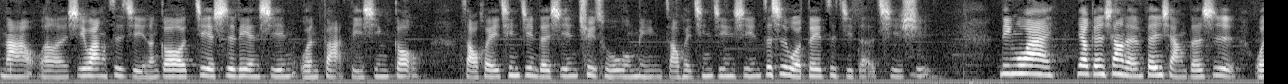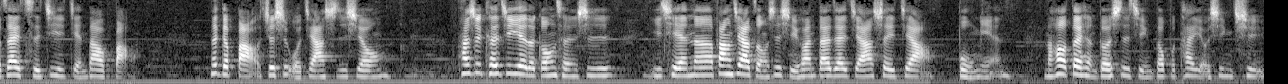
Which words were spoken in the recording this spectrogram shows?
那呃，希望自己能够借事练心，闻法涤心垢，找回清净的心，去除无明，找回清净心。这是我对自己的期许。另外，要跟上人分享的是，我在慈济捡到宝，那个宝就是我家师兄。”他是科技业的工程师，以前呢，放假总是喜欢待在家睡觉补眠，然后对很多事情都不太有兴趣。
